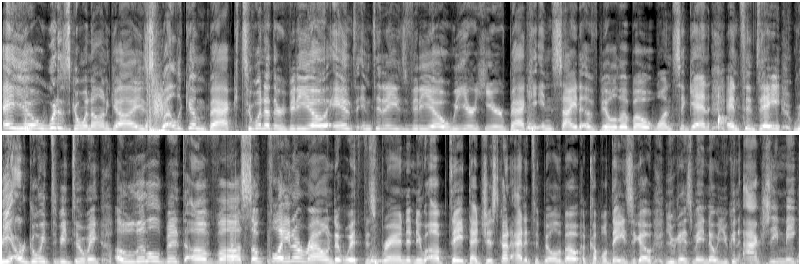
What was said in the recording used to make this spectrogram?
Hey yo, what is going on guys? Welcome back to another video and in today's video we are here back inside of Build-A-Boat once again and today we are going to be doing a little bit of uh, some playing around with this brand new update that just got added to Build-A-Boat a couple days ago. You guys may know you can actually make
